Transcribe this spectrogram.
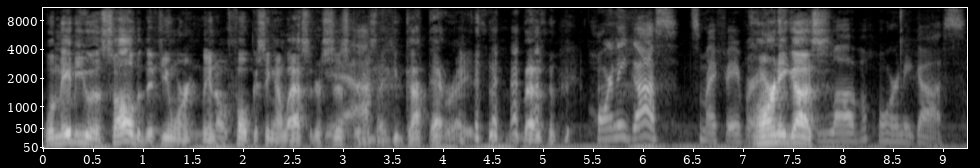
well, maybe you would have solved it if you weren't, you know, focusing on Lassiter's sister. Yeah. It's like, you got that right. Horny Gus. It's my favorite. Horny Gus. Love Horny Gus.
